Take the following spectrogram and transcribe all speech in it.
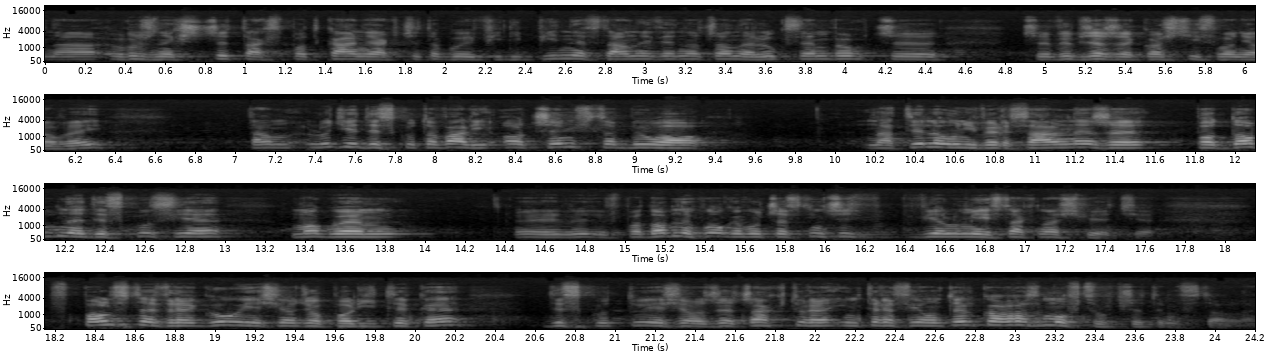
na różnych szczytach, spotkaniach, czy to były Filipiny, Stany Zjednoczone, Luksemburg, czy, czy Wybrzeże Kości Słoniowej, tam ludzie dyskutowali o czymś, co było na tyle uniwersalne, że podobne dyskusje mogłem, y, w podobnych mogłem uczestniczyć w wielu miejscach na świecie. W Polsce z reguły, jeśli chodzi o politykę, dyskutuje się o rzeczach, które interesują tylko rozmówców przy tym stole.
